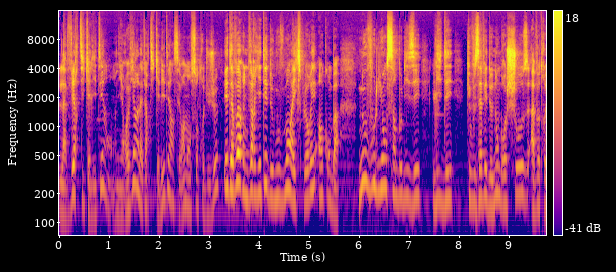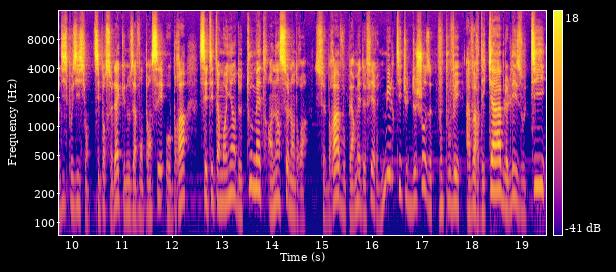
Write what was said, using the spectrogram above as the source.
la verticalité, hein, on y revient la verticalité, hein, c'est vraiment au centre du jeu, et d'avoir une variété de mouvements à explorer en combat. Nous voulions symboliser l'idée que vous avez de nombreuses choses à votre disposition. C'est pour cela que nous avons pensé au bras, c'était un moyen de tout mettre en un seul endroit. Ce bras vous permet de faire une multitude de choses. Vous pouvez avoir des câbles, les outils,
